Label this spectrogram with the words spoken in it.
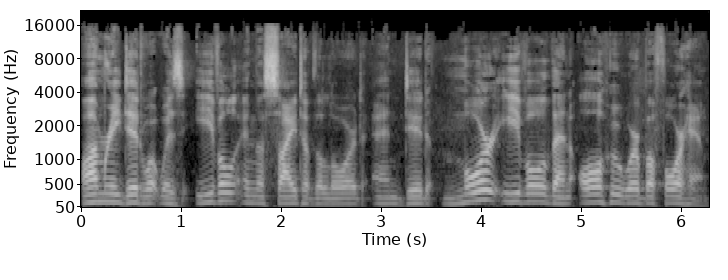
Omri did what was evil in the sight of the Lord and did more evil than all who were before him.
